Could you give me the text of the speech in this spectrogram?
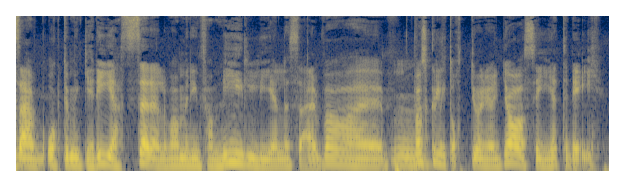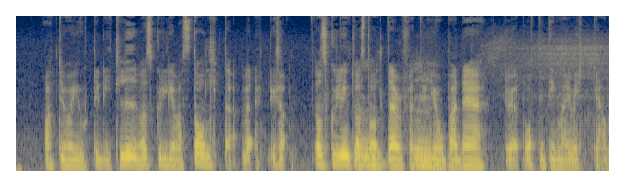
Så här, åkte mycket resor eller var med din familj? Eller så här, vad, vad skulle ditt 80-åriga jag säga till dig att du har gjort i ditt liv? Vad skulle det vara stolt över? Liksom? De skulle inte vara stolta över för att du jobbade du vet, 80 timmar i veckan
